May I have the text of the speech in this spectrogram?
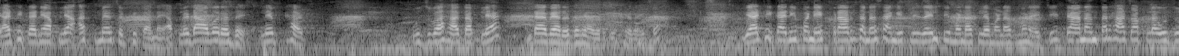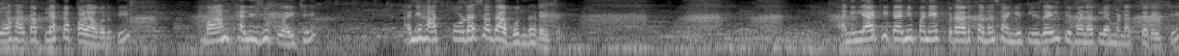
या ठिकाणी आपल्या आत्म्याचं ठिकाण आहे. आपलं डावं हृदय लेफ्ट हार्ट उजवा हात आपल्या डाव्या हृदयावरती ठेवायचा. या ठिकाणी पण एक प्रार्थना सांगितली जाईल ती मनातल्या मनात म्हणायची. त्यानंतर हाच आपला उजवा हात आपल्या कपाळावरती मान खाली झुकवायची आणि हात थोडासा दाबून धरायचा. आणि या ठिकाणी पण एक प्रार्थना सांगितली जाईल ती मनातल्या मनात करायची.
